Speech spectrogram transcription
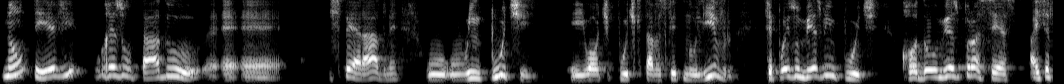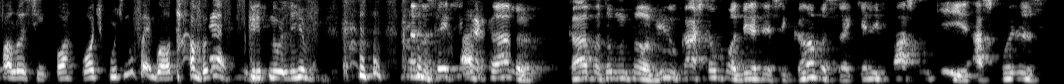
não teve o resultado é, é, esperado. Né? O, o input e o output que estava escrito no livro, você pôs o mesmo input, rodou o mesmo processo. Aí você falou assim, ó, o output não foi igual estava é, escrito no livro. Eu não sei se fica claro, claro para todo mundo está ouvindo, o que acho que é o poder desse canvas é que ele faz com que as coisas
